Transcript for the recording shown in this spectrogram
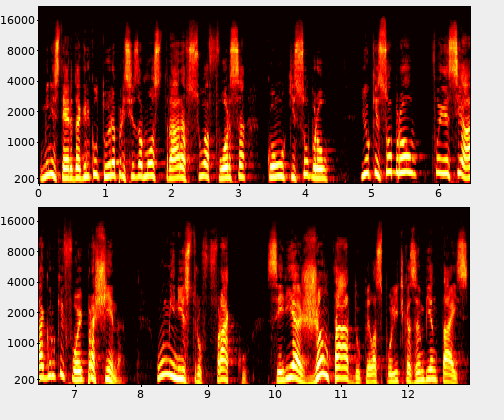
o Ministério da Agricultura precisa mostrar a sua força com o que sobrou. E o que sobrou foi esse agro que foi para a China. Um ministro fraco seria jantado pelas políticas ambientais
